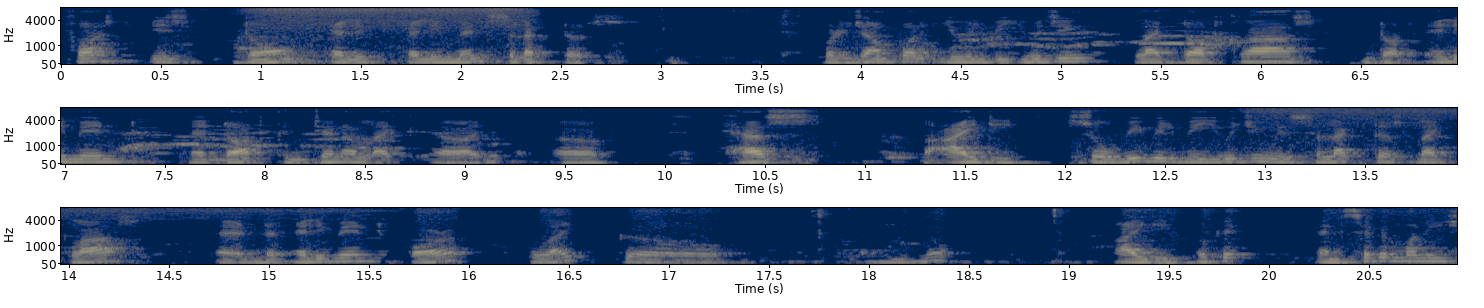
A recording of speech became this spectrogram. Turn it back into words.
First is DOM element selectors. For example, you will be using like dot class, dot element, and dot container like uh, uh, has id so we will be using the selectors like class and element or like uh, you know id okay and second one is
